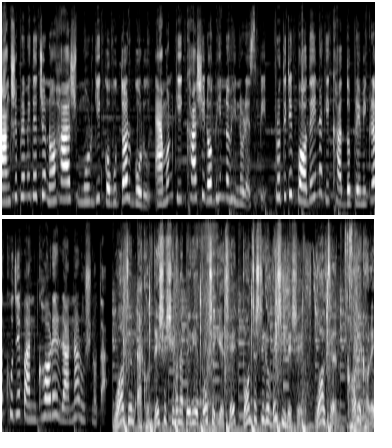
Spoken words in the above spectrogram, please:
মাংসপ্রেমীদের জন্য হাঁস মুরগি কবুতর গরু এমনকি খাসিরও ভিন্ন ভিন্ন রেসিপি। প্রতিটি পদেই নাকি খাদ্যপ্রেমিকরা খুঁজে পান ঘরের রান্নার উষ্ণতা। ওয়ালটন এখন দেশের সীমানা পেরিয়ে পৌঁছে গিয়েছে পঞ্চাশটিরও বেশি দেশে। ওয়ালটন ঘরে ঘরে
